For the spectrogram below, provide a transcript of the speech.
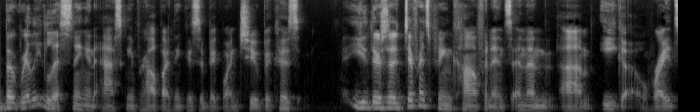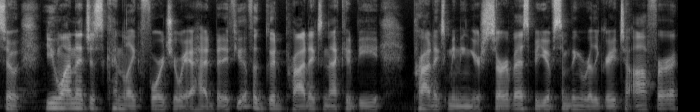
but really listening and asking for help i think is a big one too because you, there's a difference between confidence and then um, ego, right? So you want to just kind of like forge your way ahead. But if you have a good product, and that could be product meaning your service, but you have something really great to offer,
